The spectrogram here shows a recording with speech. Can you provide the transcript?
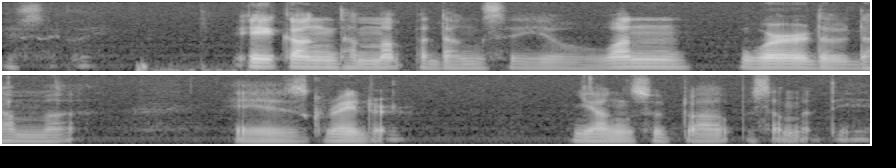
basically. Ekang dhamma padang seyo, one word of dhamma is greater. Yang sutva upasamati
